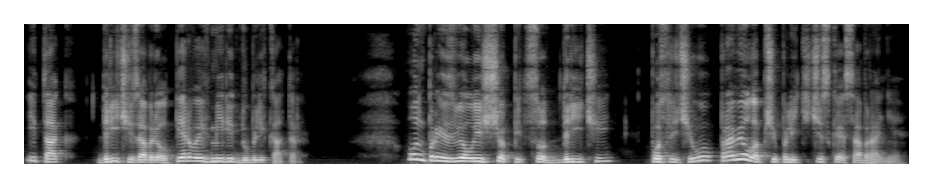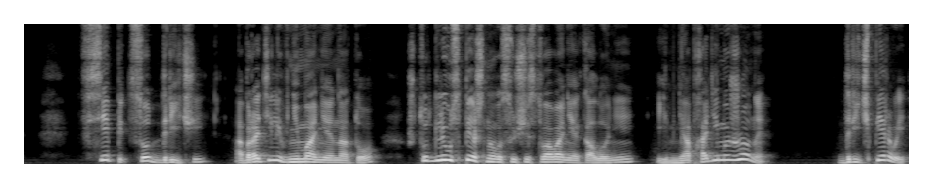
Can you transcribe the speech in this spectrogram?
Итак, Дрич изобрел первый в мире дубликатор. Он произвел еще 500 Дричей, после чего провел общеполитическое собрание. Все 500 Дричей обратили внимание на то, что для успешного существования колонии им необходимы жены. Дрич I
